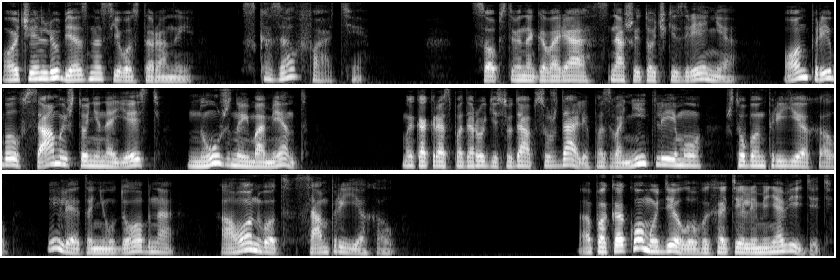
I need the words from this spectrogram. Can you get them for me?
«Очень любезно с его стороны», — сказал Фати. «Собственно говоря, с нашей точки зрения, он прибыл в самый что ни на есть нужный момент. Мы как раз по дороге сюда обсуждали, позвонить ли ему, чтобы он приехал, или это неудобно, а он вот сам приехал». «А по какому делу вы хотели меня видеть?»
